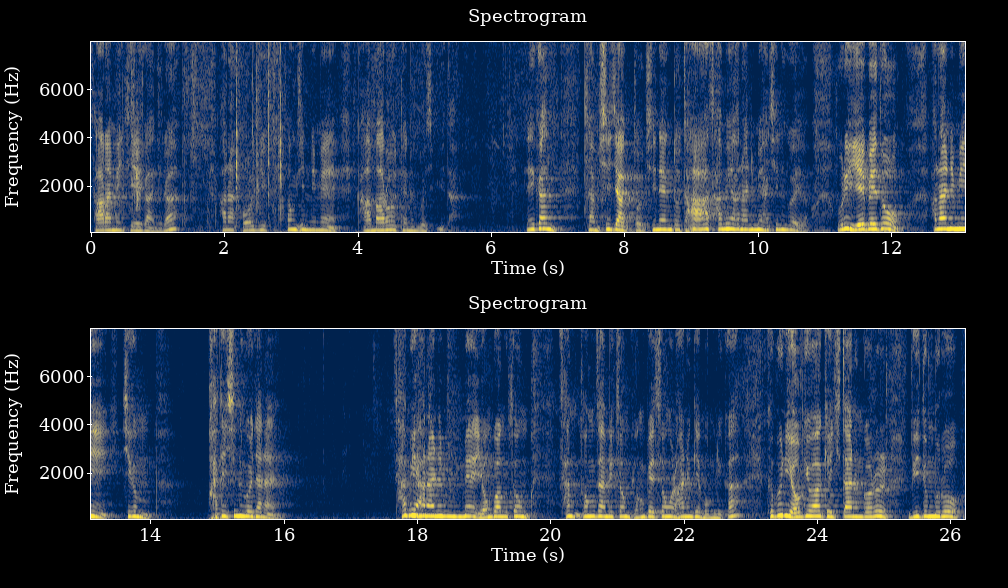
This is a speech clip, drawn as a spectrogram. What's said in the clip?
사람의 지혜가 아니라 하나 오직 성신님의 가마로 되는 것입니다. 그러니까 참 시작도 진행도 다 삼위 하나님이 하시는 거예요. 우리 예배도 하나님이 지금 받으시는 거잖아요. 삼위 하나님의 영광송 성삼위성 병배송을 하는 게 뭡니까? 그분이 여기와 계시다는 것을 믿음으로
